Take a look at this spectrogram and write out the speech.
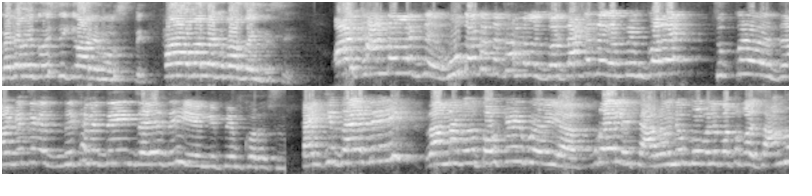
ম্যাডামের কইছি কি আরে মস্তে হ্যাঁ আমার লাগে বাজাইতেছে ওই ঠান্ডা লাগছে হুদা কথা ঠান্ডা লাগছে জায়গা জায়গা প্রেম করে চুপ করে জায়গা জায়গা দেখানে দেই যাই দেই এমনি প্রেম করে কালকে যাই দেই রান্না করে তরকারি বইয়া পুরাই লেছে। আর ওই মোবাইলে কথা কয় জানো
